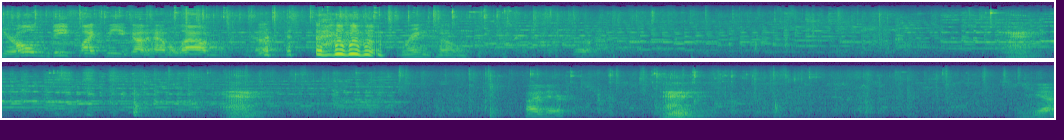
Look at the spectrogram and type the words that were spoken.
you're old and deep like me, you gotta have a loud uh, ringtone. Hi there. Yeah?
